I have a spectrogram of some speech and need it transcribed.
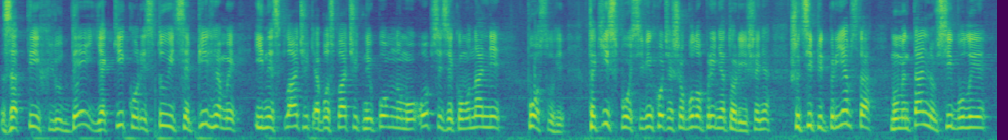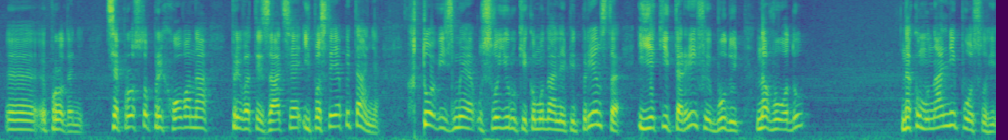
за тих людей, які користуються пільгами і не сплачують або сплачують не в повному обсязі комунальні послуги. В такий спосіб він хоче, щоб було прийнято рішення, що ці підприємства моментально всі були е, продані. Це просто прихована приватизація і постає питання. Хто візьме у свої руки комунальне підприємство і які тарифи будуть на воду, на комунальні послуги,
